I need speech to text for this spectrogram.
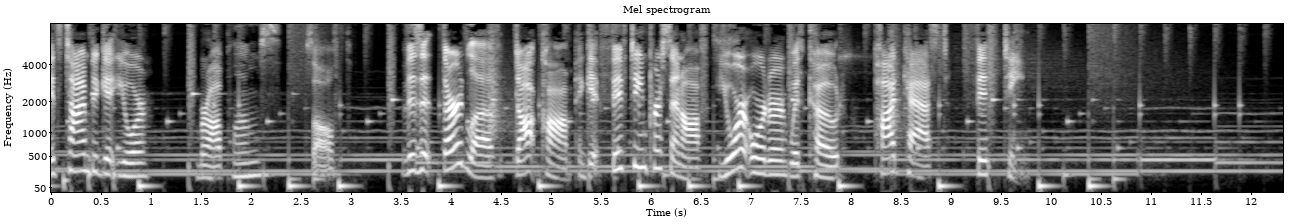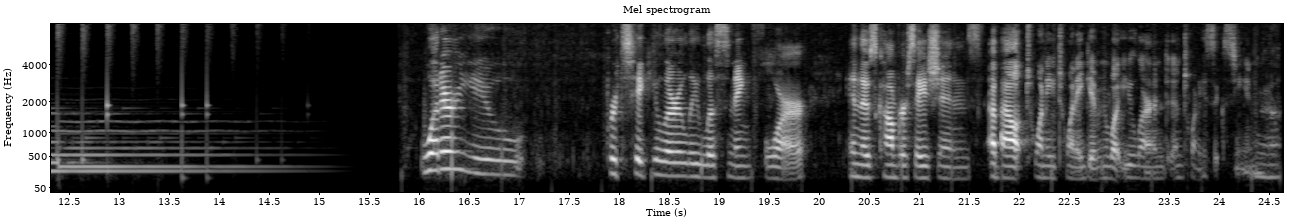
It's time to get your problems solved. Visit thirdlove.com and get 15% off your order with code podcast15. What are you particularly listening for in those conversations about 2020, given what you learned in 2016? Yeah.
